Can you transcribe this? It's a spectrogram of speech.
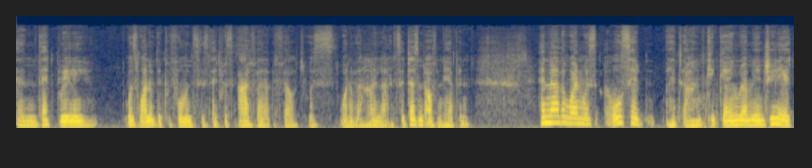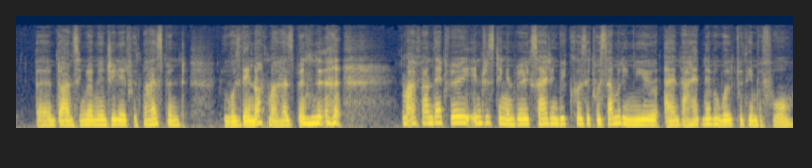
And that really was one of the performances that was I felt was one of the highlights. It doesn't often happen. Another one was also, I keep going, Romeo and Juliet, uh, dancing Romeo and Juliet with my husband, who was then not my husband. I found that very interesting and very exciting because it was somebody new and I had never worked with him before.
